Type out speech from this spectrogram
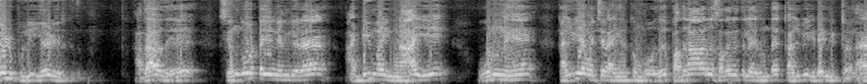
ஏழு புள்ளி ஏழு இருக்குது. அதாவது செங்கோட்டையன் என்கிற அடிமை நாய் ஒன்று கல்வி அமைச்சராக இருக்கும்போது பதினாறு சதவீதத்தில் இருந்த கல்வி இடைநிற்றலை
